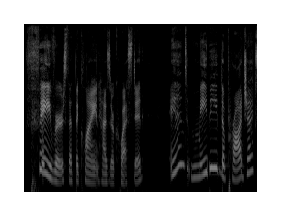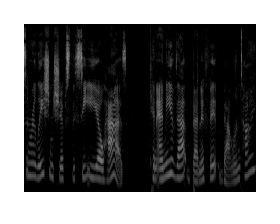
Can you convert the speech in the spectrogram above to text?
favors that the client has requested, and maybe the projects and relationships the CEO has can any of that benefit Valentine?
